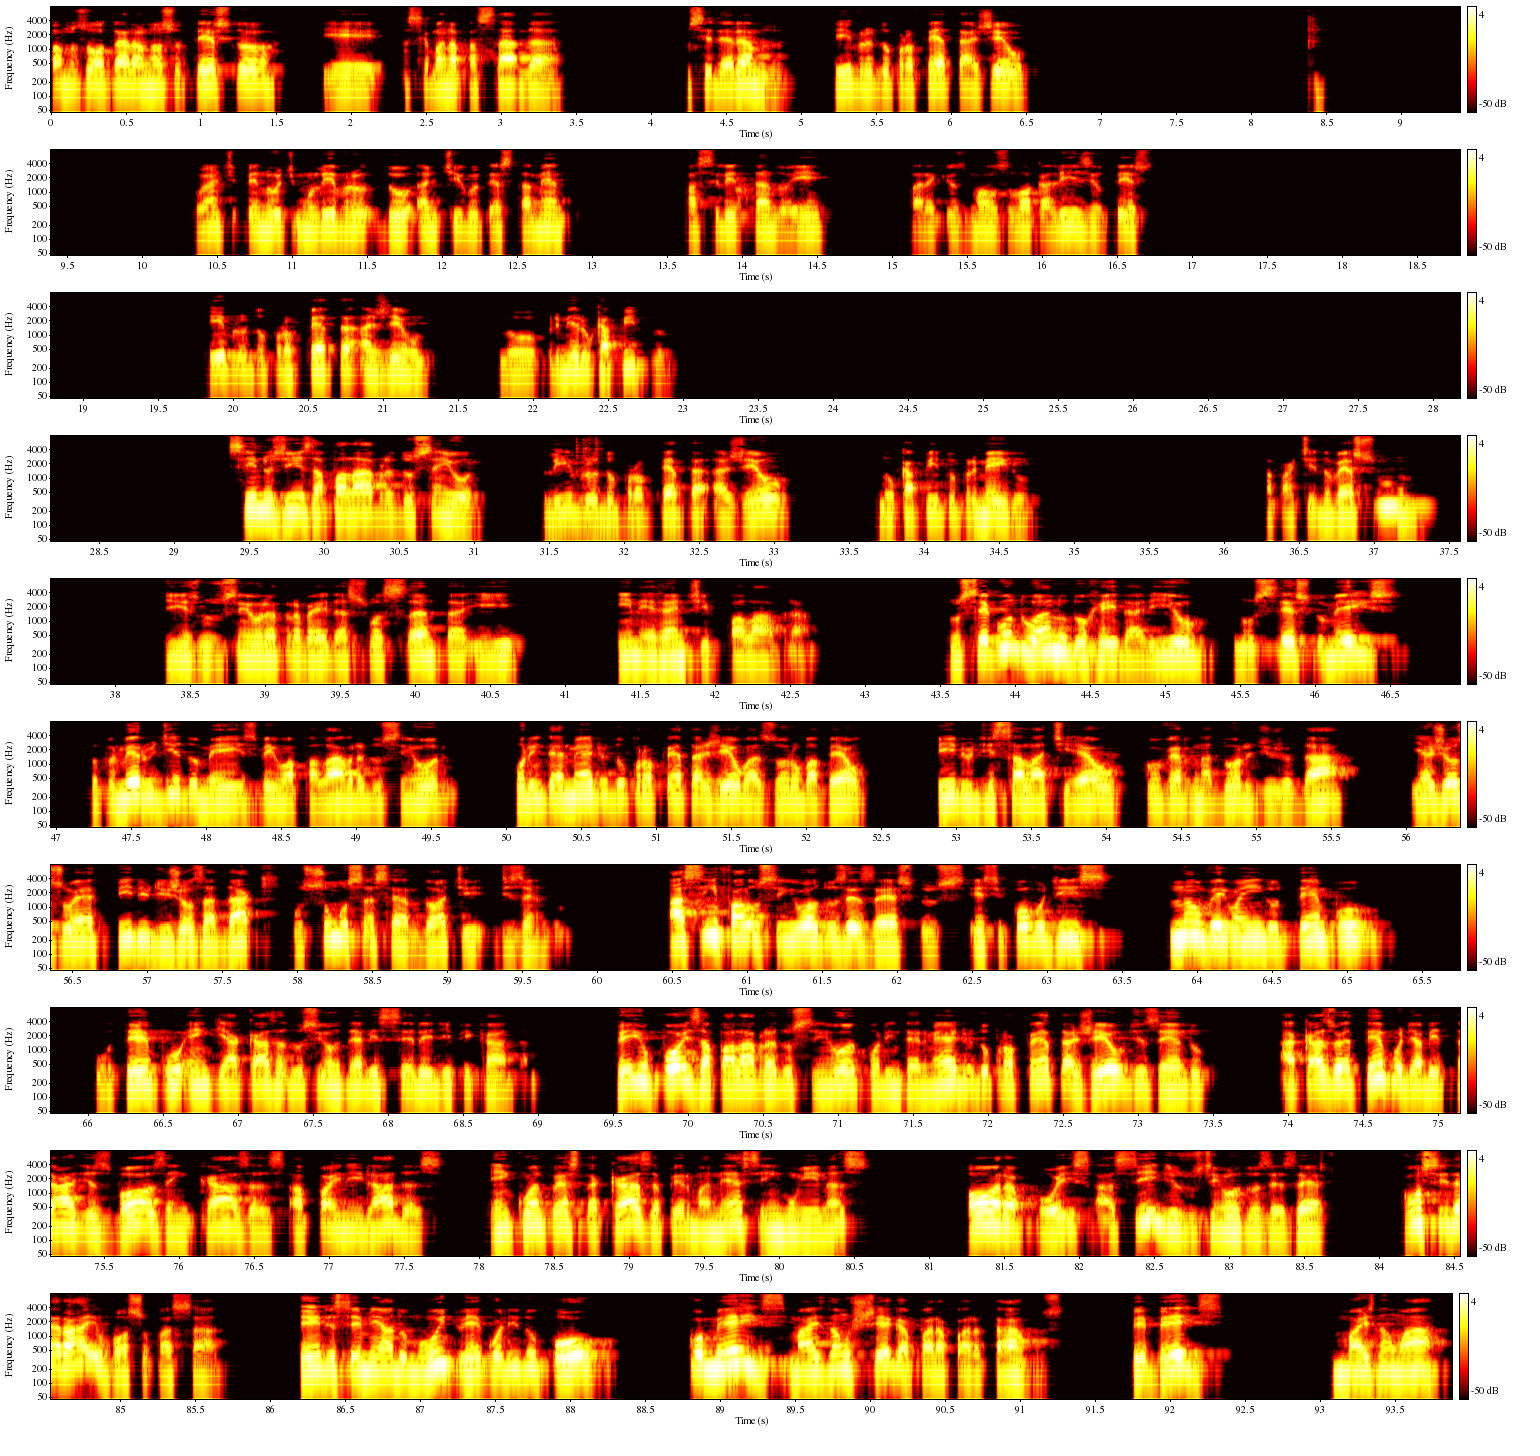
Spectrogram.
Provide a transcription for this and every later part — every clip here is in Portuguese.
Vamos voltar ao nosso texto e a semana passada consideramos o livro do profeta Ageu, o antepenúltimo livro do Antigo Testamento, facilitando aí para que os irmãos localizem o texto. Livro do profeta Ageu, no primeiro capítulo. Assim nos diz a palavra do Senhor. Livro do profeta Ageu, no capítulo 1, a partir do verso 1. Diz-nos o Senhor através da sua santa e inerrante palavra. No segundo ano do rei Dario, no sexto mês, no primeiro dia do mês, veio a palavra do Senhor por intermédio do profeta Ageu a Zorobabel, filho de Salatiel, governador de Judá, e a Josué, filho de Josadac, o sumo sacerdote, dizendo: Assim fala o Senhor dos exércitos: Esse povo diz: Não veio ainda o tempo, o tempo em que a casa do Senhor deve ser edificada. Veio, pois, a palavra do Senhor por intermédio do profeta Ageu, dizendo: Acaso é tempo de habitardes vós em casas apaineladas, enquanto esta casa permanece em ruínas? Ora, pois, assim diz o Senhor dos Exércitos: Considerai o vosso passado. Tendes semeado muito e recolhido pouco. Comeis, mas não chega para fartar-vos. Bebeis, mas não há.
